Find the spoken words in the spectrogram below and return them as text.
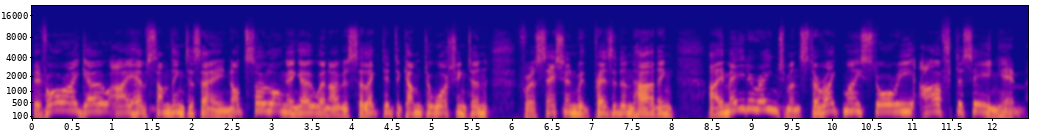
before I go, I have something to say. Not so long ago, when I was selected to come to Washington for a session with President Harding, I made arrangements to write my story after seeing him.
